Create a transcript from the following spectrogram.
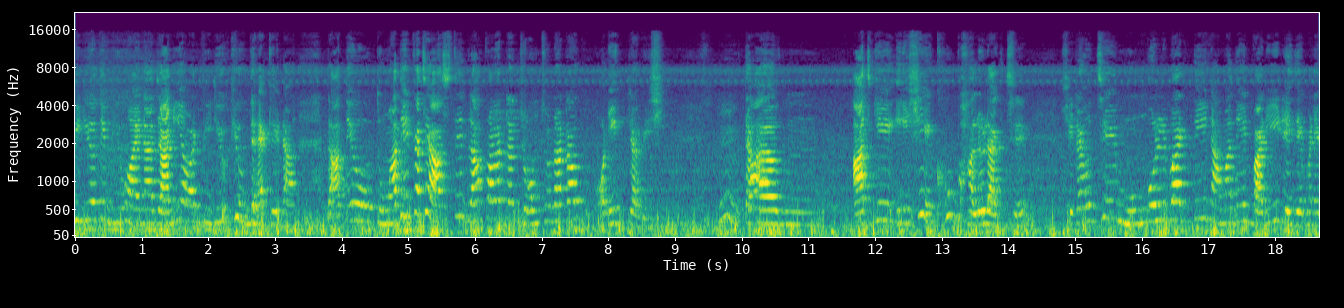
ভিডিওতে ভিউ হয় না, জানি আমার ভিডিও কেউ দেখে না। তাতেও তোমাদের কাছে আসতে না পারাটার যন্ত্রণাটাও অনেকটা বেশি। হুম, তা আজকে এসে খুব ভালো লাগছে। সেটা হচ্ছে মঙ্গলবার দিন আমাদের বাড়ির মানে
